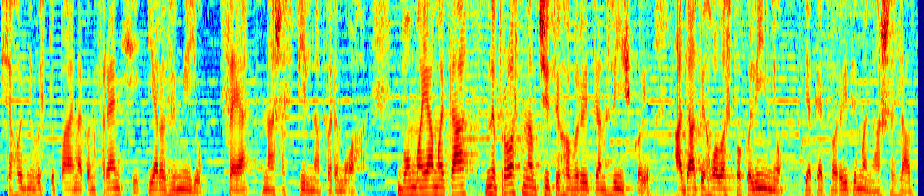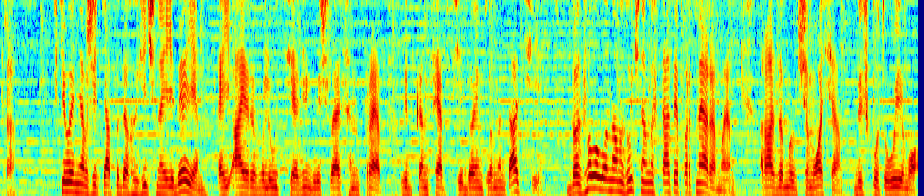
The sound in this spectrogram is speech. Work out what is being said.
сьогодні виступає на конференції, я розумію, це наша спільна перемога. Бо моя мета не просто навчити говорити англійською, а дати голос поколінню, яке творитиме наше завтра. Втілення в життя педагогічної ідеї AI революція в English Lesson Prep від концепції до імплементації дозволило нам з учнями стати партнерами. Разом ми вчимося, дискутуємо,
